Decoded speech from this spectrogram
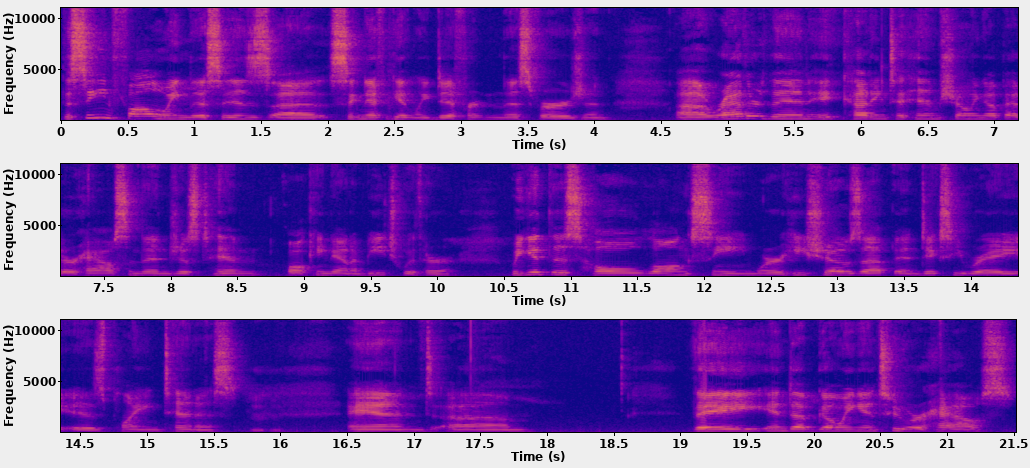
the scene following this is uh, significantly different in this version. Uh, rather than it cutting to him showing up at her house and then just him walking down a beach with her, we get this whole long scene where he shows up and Dixie Ray is playing tennis and um, they end up going into her house.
